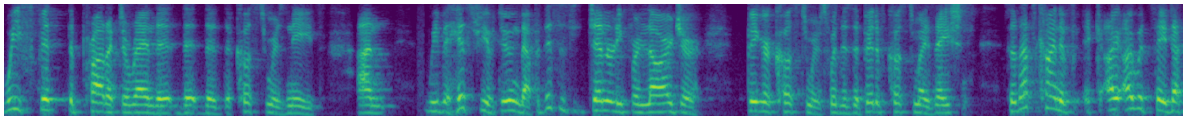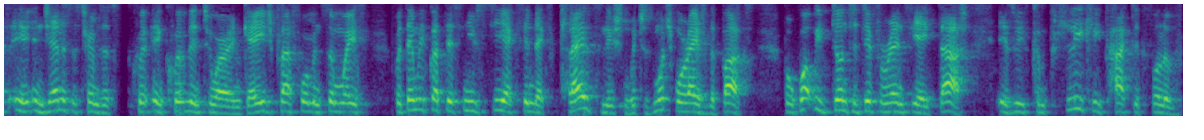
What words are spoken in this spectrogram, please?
we fit the product around the, the, the, the customer's needs. And we have a history of doing that, but this is generally for larger, bigger customers where there's a bit of customization. So that's kind of, I, I would say that's in Genesys terms, it's equivalent to our Engage platform in some ways. But then we've got this new CX Index cloud solution, which is much more out of the box. But what we've done to differentiate that is we've completely packed it full of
